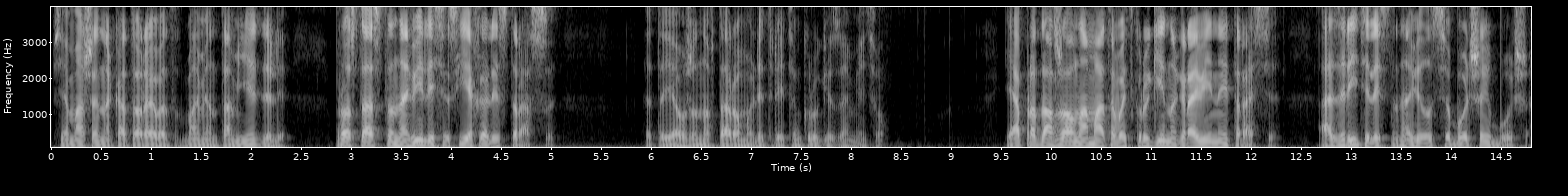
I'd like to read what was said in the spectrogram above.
Все машины, которые в этот момент там ездили, просто остановились и съехали с трассы. Это я уже на втором или третьем круге заметил. Я продолжал наматывать круги на гравийной трассе, а зрителей становилось все больше и больше.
